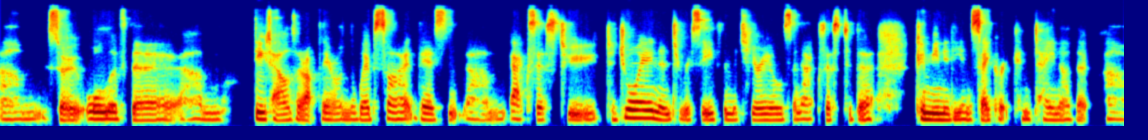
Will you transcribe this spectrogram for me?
Um, so all of the um, details are up there on the website. There's um, access to to join and to receive the materials, and access to the community and sacred container that uh,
